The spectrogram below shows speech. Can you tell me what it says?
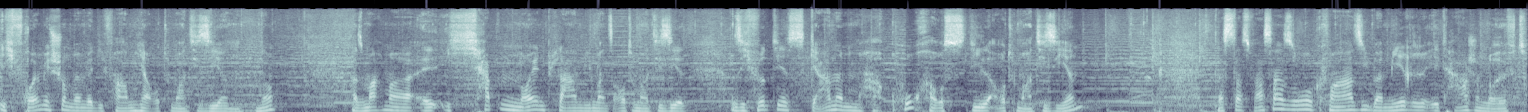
ich freue mich schon, wenn wir die Farm hier automatisieren. Ne? Also mach mal, äh, ich habe einen neuen Plan, wie man es automatisiert. Also ich würde das gerne im Ha- Hochhausstil automatisieren. Dass das Wasser so quasi über mehrere Etagen läuft.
